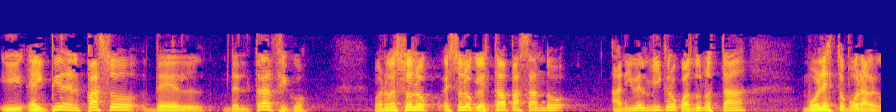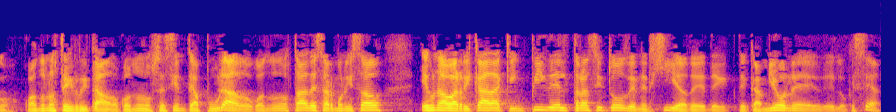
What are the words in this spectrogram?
y, e impiden el paso del, tráfico. Bueno, eso es, lo, eso es lo que está pasando a nivel micro cuando uno está molesto por algo, cuando uno está irritado, cuando uno se siente apurado, cuando uno está desarmonizado, es una barricada que impide el tránsito de energía, de, de, camiones, de lo que sea.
